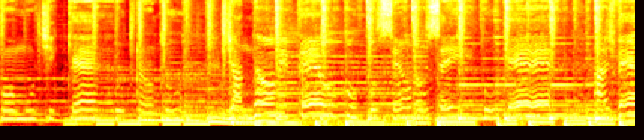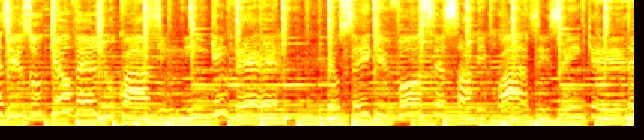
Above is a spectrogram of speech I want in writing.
como te quero tanto. Já não me preocupo se eu não sei quase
